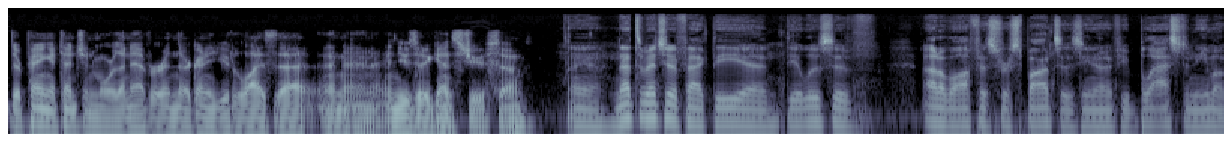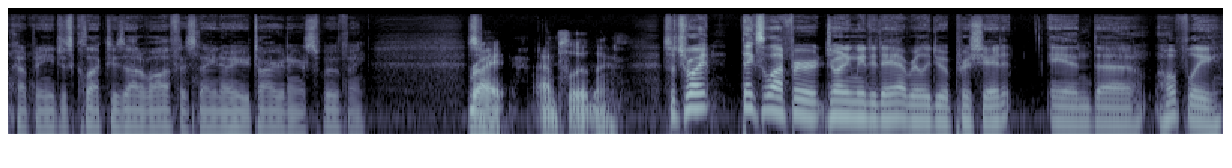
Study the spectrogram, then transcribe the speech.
they're paying attention more than ever, and they're going to utilize that and, and, and use it against you. So. Oh, yeah. Not to mention the fact the uh, the elusive out of office responses. You know, if you blast an email company, you just collect who's out of office. Now you know who you're targeting or spoofing. So, right. Absolutely. So, Troy, thanks a lot for joining me today. I really do appreciate it. And uh, hopefully,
